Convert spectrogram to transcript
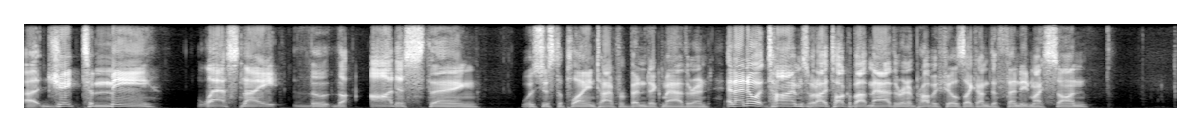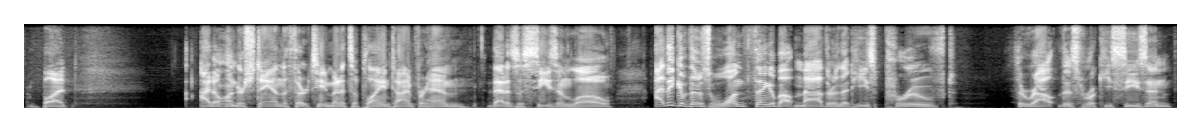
Uh, Jake, to me, last night the the oddest thing was just the playing time for Bennedict Mathurin. And I know at times when I talk about Mathurin, it probably feels like I'm defending my son, but I don't understand the 13 minutes of playing time for him. That is a season low. I think if there's one thing about Mathurin that he's proved throughout this rookie season,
